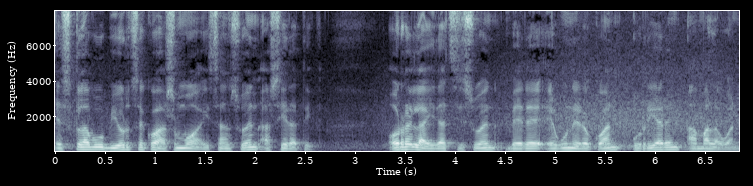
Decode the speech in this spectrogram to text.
esklabu bihurtzeko asmoa izan zuen hasieratik. Horrela idatzi zuen bere egunerokoan urriaren amalauan.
